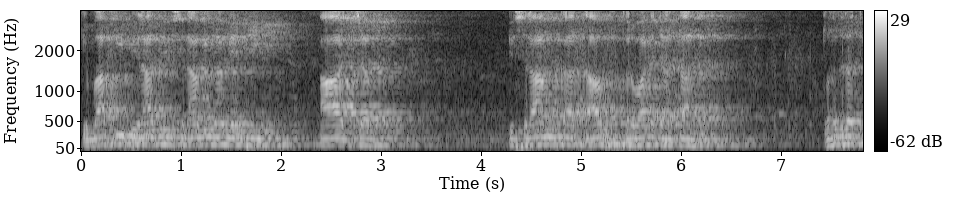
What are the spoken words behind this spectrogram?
कि बाकी बिराद इस्लामिया में भी आज जब इस्लाम का तारफ़ करवाया जाता है तो हज़रत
